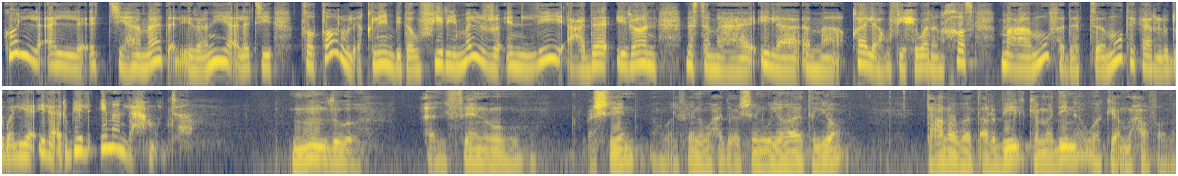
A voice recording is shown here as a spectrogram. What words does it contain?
كل الاتهامات الإيرانية التي تطال الإقليم بتوفير ملجأ لأعداء إيران. نستمع إلى ما قاله في حوار خاص مع موفدة مونتي كارلو الدولية إلى إربيل إيمان لحمود. منذ 2020 أو 2021 ولغاية اليوم تعرضت أربيل كمدينة وكمحافظة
